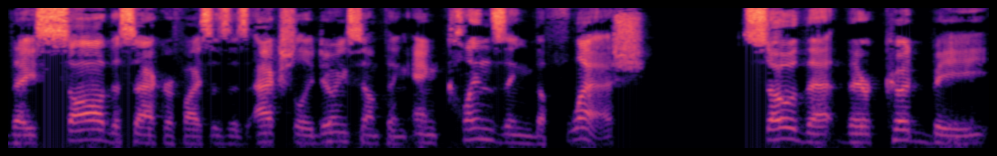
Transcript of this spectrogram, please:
they saw the sacrifices as actually doing something and cleansing the flesh so that there could be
